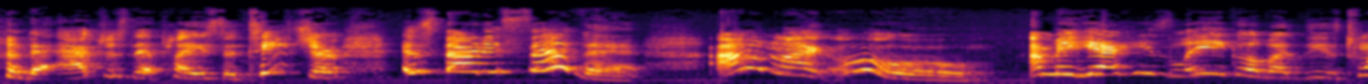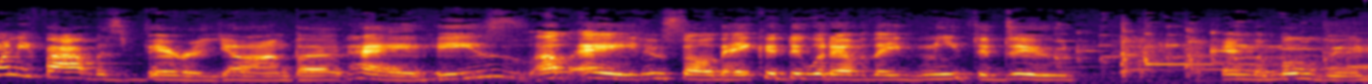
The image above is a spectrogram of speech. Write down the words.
the actress that plays the teacher is 37. I'm like, oh, I mean, yeah, he's legal, but he's 25 is very young. But hey, he's of age, and so they could do whatever they need to do in the movie.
